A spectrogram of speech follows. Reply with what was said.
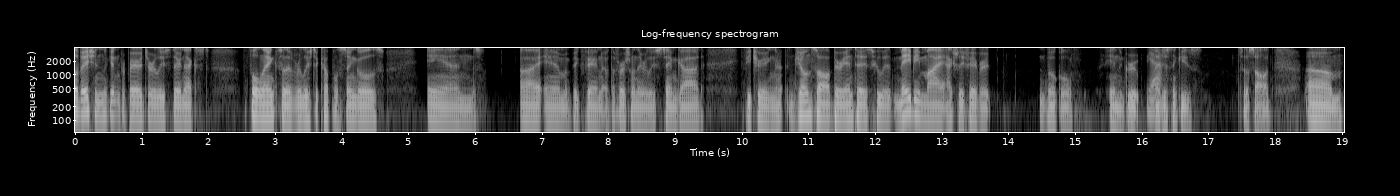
Elevation's getting prepared to release their next full length, so they've released a couple singles, and I am a big fan of the first one they released, "Same God," featuring Jonsal Barrientes, who may be my actually favorite vocal in the group. Yeah. I just think he's so solid. Um,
